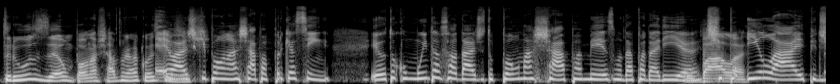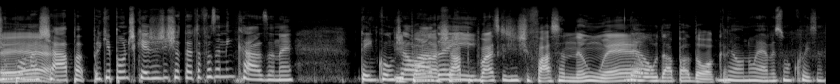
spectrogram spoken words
truzão. Pão na chapa é a melhor coisa que Eu acho existe. que pão na chapa, porque assim, eu tô com muita saudade do pão na chapa mesmo da padaria. O bala. Tipo, ir lá e pedir um É. pão na chapa. Porque pão de queijo a gente até tá fazendo em casa, né? Tem E pão congelado na chapa, aí. por mais que a gente faça, não é Não. o da padoca. Não, não é a mesma coisa.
